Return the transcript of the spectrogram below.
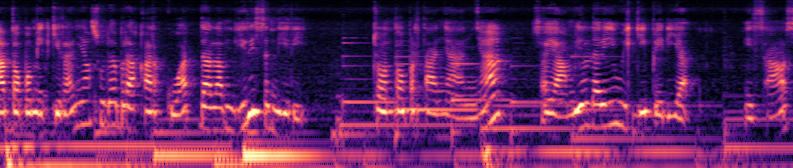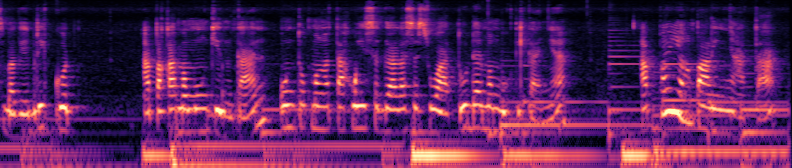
atau pemikiran yang sudah berakar kuat dalam diri sendiri. Contoh pertanyaannya saya ambil dari Wikipedia. Misal sebagai berikut. Apakah memungkinkan untuk mengetahui segala sesuatu dan membuktikannya? Apa yang paling nyata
